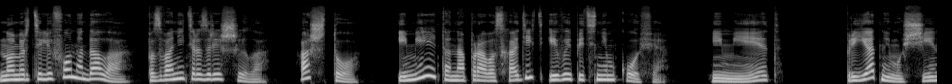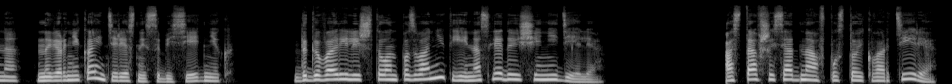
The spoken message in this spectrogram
Номер телефона дала, позвонить разрешила. А что? Имеет она право сходить и выпить с ним кофе? Имеет. Приятный мужчина, наверняка интересный собеседник. Договорились, что он позвонит ей на следующей неделе. Оставшись одна в пустой квартире,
